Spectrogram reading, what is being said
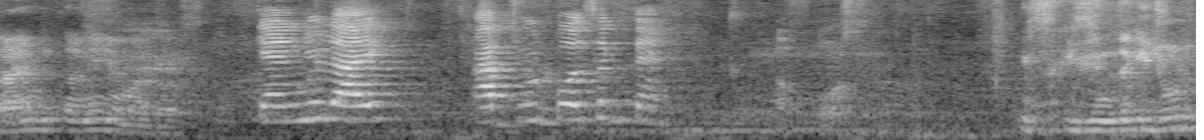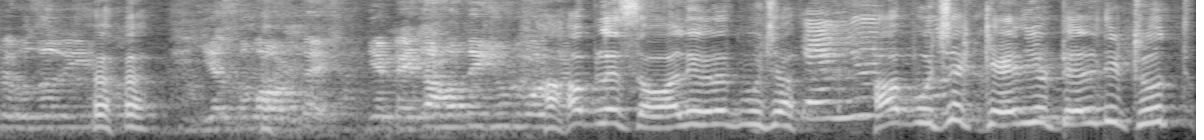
टाइम इतना नहीं है हमारे पास। कैन यू लाई आप झूठ बोल सकते हैं। ऑफ़ कोर्स इसकी ज़िंदगी झूठ पे गुजर रही है। ये सुबह उठते ये पैदा होते ही झूठ बोलते। आपने सवाल ही गलत पूछा। आप पूछे can you tell the truth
